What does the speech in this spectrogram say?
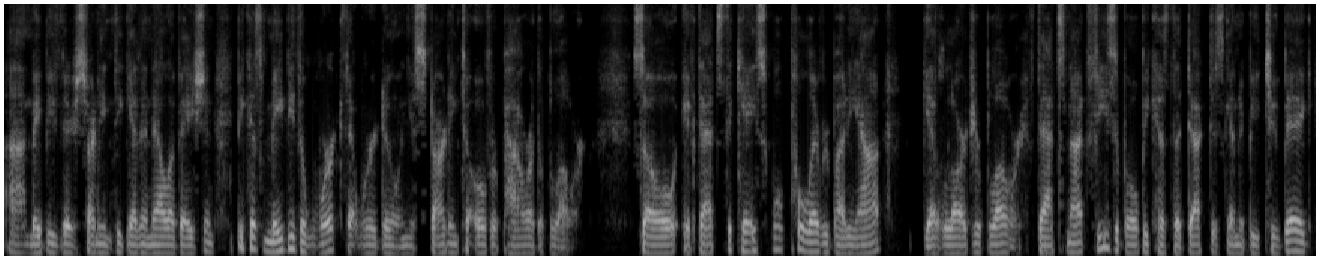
uh, maybe they're starting to get an elevation because maybe the work that we're doing is starting to overpower the blower. So if that's the case we'll pull everybody out get a larger blower. If that's not feasible because the duct is going to be too big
